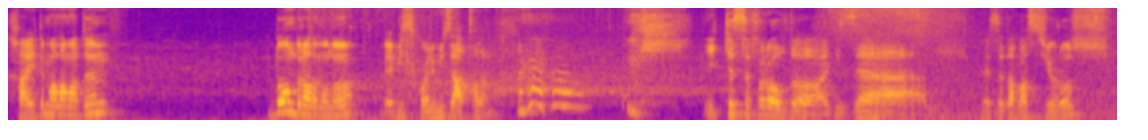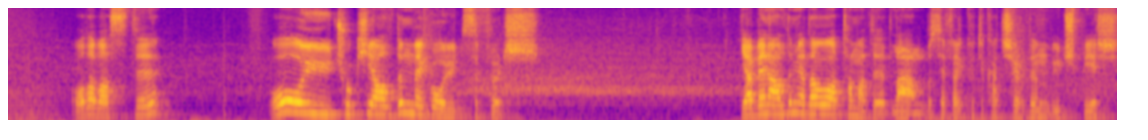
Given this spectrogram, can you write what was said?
Kaydım alamadım. Donduralım onu. Ve biz golümüzü atalım. 2-0 oldu. Güzel. Hızı da basıyoruz. O da bastı. Oy çok iyi aldım ve gol 3-0. Ya ben aldım ya da o atamadı. Lan bu sefer kötü kaçırdım. 3-1.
